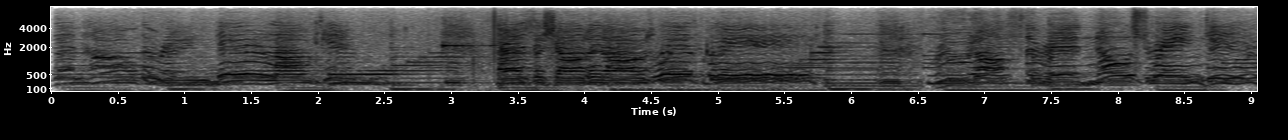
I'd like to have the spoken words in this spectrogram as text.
And how the reindeer loved him as they shouted out with glee. Rudolph the red-nosed reindeer,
